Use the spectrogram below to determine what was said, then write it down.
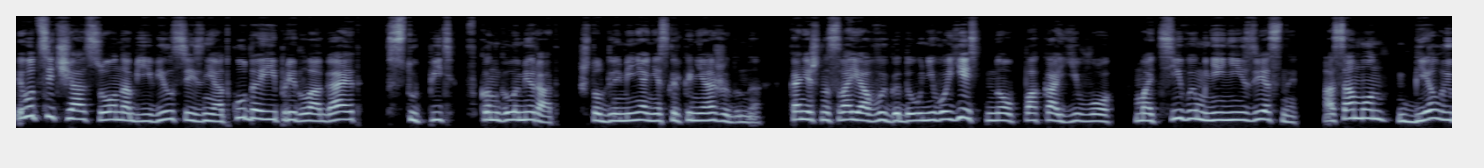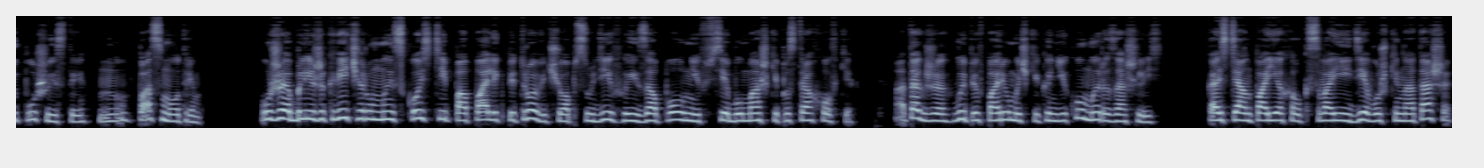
И вот сейчас он объявился из ниоткуда и предлагает вступить в конгломерат, что для меня несколько неожиданно. Конечно, своя выгода у него есть, но пока его мотивы мне неизвестны, а сам он белый и пушистый. Ну, посмотрим. Уже ближе к вечеру мы с Костей попали к Петровичу, обсудив и заполнив все бумажки по страховке. А также, выпив по рюмочке коньяку, мы разошлись. Костян поехал к своей девушке Наташе,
